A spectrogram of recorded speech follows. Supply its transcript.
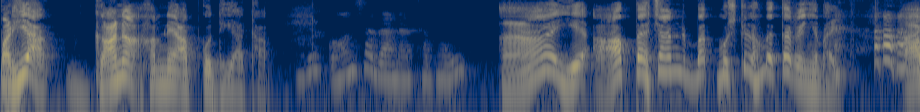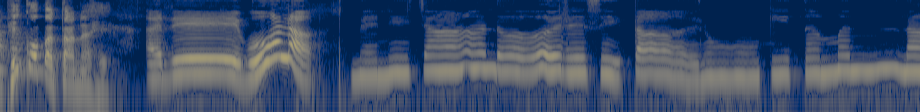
बढ़िया गाना हमने आपको दिया था। ये कौन सा गाना था भाई? हाँ ये आप पहचान मुश्किल हमें कर रही हैं भाई। आप ही को बताना है। अरे वो वाला? मैंने चाँद और सितारों की तमन्ना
